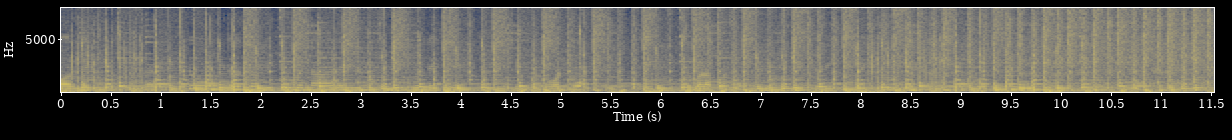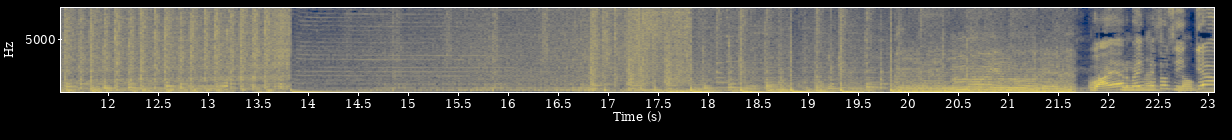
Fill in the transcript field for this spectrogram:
और वाह यार भाई मैं तो सीख गया।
